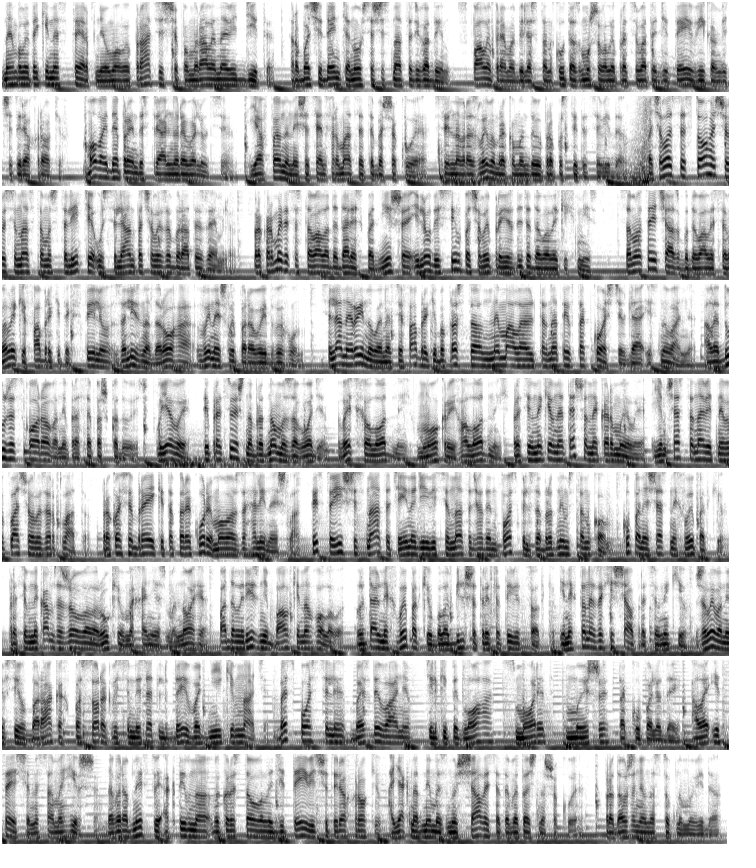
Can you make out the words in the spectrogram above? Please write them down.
В них були такі нестерпні умови праці, що помирали навіть діти. Робочий день тягнувся 16 годин, спали прямо біля станку та змушували працювати дітей віком від 4 років. Мова йде про індустріальну революцію. Я впевнений, що ця інформація тебе шокує. Сильно вразливим рекомендую пропустити це відео. Почалося з того, що у 17 столітті у селян почали забирати землю. Прокормитися ставало дедалі складніше, і люди з сіл почали приїздити до великих міст. Саме в цей час будувалися великі фабрики текстилю, залізна дорога, винайшли паровий двигун. Селяни ринули на ці фабрики, бо просто не мали альтернатив та коштів для існування. Але дуже скоро вони про це пошкодують. Уяви, ти працюєш на брудному заводі, весь холодний, мокрий, голодний. Працівників не те, що не кормили, їм часто навіть не виплачували зарплату. Про кофі-брейки та перекури мова взагалі не йшла. Ти стоїш 16, а іноді 18 годин поспіль за брудним станком. Купа нещасних випадків. Працівникам зажовувало руки в механізми, ноги, падали різні балки на голову. Летальних випадків було більше 30%. І ніхто не захищав працівників. Жили вони всі в бараках по 40-80 людей в одній кімнаті, без постілі, без диванів, тільки підлога, сморід, миші та купа людей. Але і це ще не саме гірше. На виробництві активно використовували дітей від 4 років. А як над ними знущалися, тебе точно шокує. Продовження в наступному відео.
